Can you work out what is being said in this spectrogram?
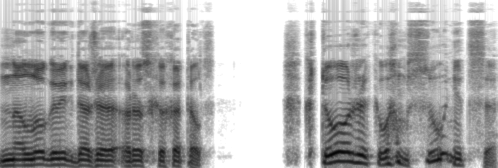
Налоговик даже расхохотался. — Кто же к вам сунется?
